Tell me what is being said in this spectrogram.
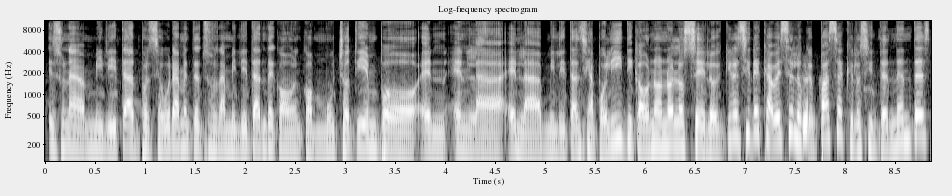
es una militante, pues seguramente es una militante con, con mucho tiempo en, en la, militancia política o no, no lo sé. Lo que quiero decir es que a veces lo que pasa es que los intendentes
